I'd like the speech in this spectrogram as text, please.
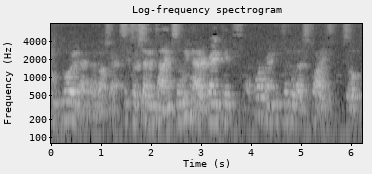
employed, I lost track, six or seven times. So we've had our grandkids, our four grandkids live with us twice. So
